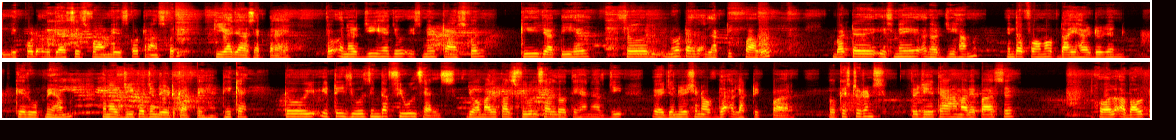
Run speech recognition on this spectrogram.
liquid और गैसेस फॉर्म में इसको ट्रांसफ़र किया जा सकता है। तो एनर्जी है जो इसमें ट्रांसफ़र की जाती है so note as electric power but इसमें एनर्जी हम in the form of dihydrogen के रूप में हम एनर्जी को जनरेट करते हैं, ठीक है? तो it is use in the fuel cells जो हमारे पास फ्यूल सेल होते हैं energy generation of the electric power okay students तो ये था हमारे पास ऑल अबाउट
